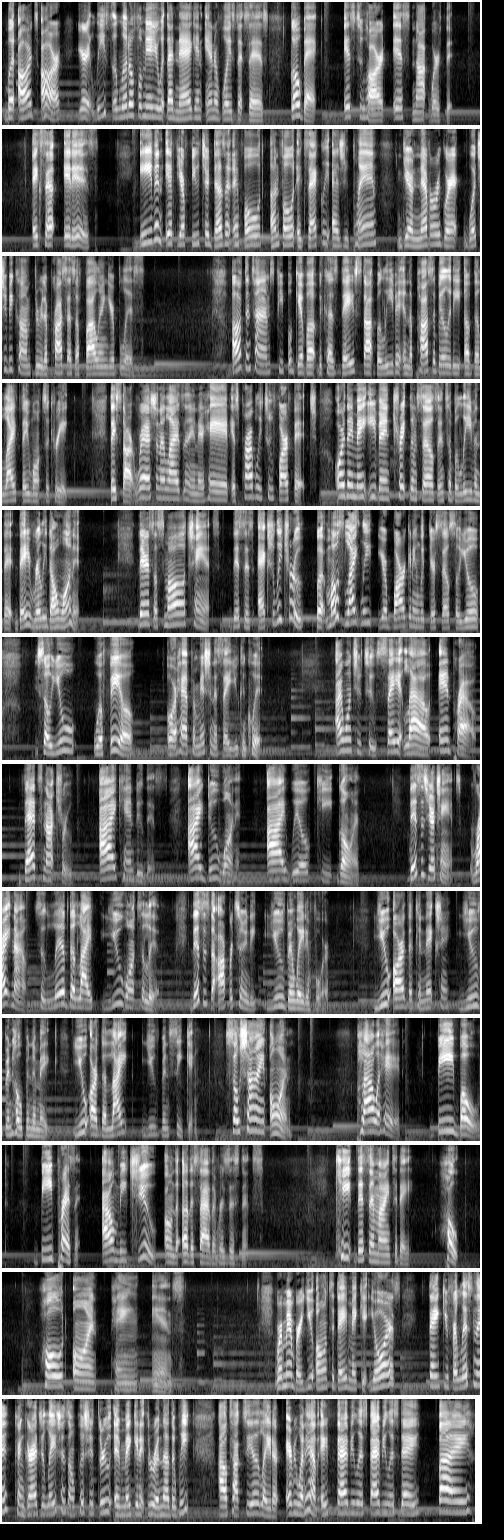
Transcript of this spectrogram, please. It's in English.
But odds are you're at least a little familiar with that nagging inner voice that says, Go back. It's too hard. It's not worth it. Except it is. Even if your future doesn't unfold unfold exactly as you plan, you'll never regret what you become through the process of following your bliss. Oftentimes, people give up because they've stopped believing in the possibility of the life they want to create. They start rationalizing in their head it's probably too far fetched, or they may even trick themselves into believing that they really don't want it. There's a small chance this is actually true, but most likely you're bargaining with yourself so you'll so you will feel or have permission to say you can quit. I want you to say it loud and proud. That's not true. I can do this. I do want it. I will keep going. This is your chance right now to live the life you want to live. This is the opportunity you've been waiting for. You are the connection you've been hoping to make. You are the light you've been seeking. So shine on. Plow ahead. Be bold. Be present. I'll meet you on the other side of the resistance. Keep this in mind today. Hope. Hold on, pain ends. Remember, you own today, make it yours. Thank you for listening. Congratulations on pushing through and making it through another week. I'll talk to you later. Everyone, have a fabulous, fabulous day. Bye.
